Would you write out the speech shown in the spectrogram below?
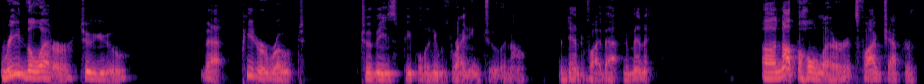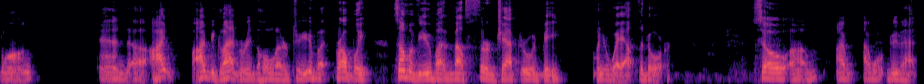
read the letter to you that Peter wrote to these people that he was writing to, and I'll identify that in a minute. Uh, not the whole letter, it's five chapters long. And uh, I'd, I'd be glad to read the whole letter to you, but probably some of you by about the third chapter would be on your way out the door. So um, I, I won't do that.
